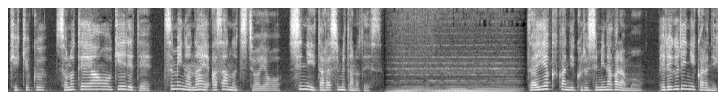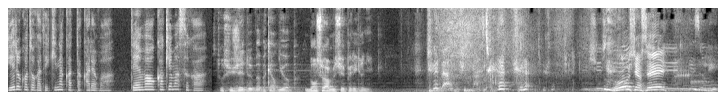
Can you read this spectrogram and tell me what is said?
結局、その提案を受け入れて、罪のないアサンの父親を死に至らしめたのです。罪悪感に苦しみながらも、ペレグリーニから逃げることができなかった彼は、電話をかけますが、au sujet de Babacar Diop. Bonsoir, monsieur Pellegrini. Tu es là, tu es là, tu es là, tu es là. Oh, Cersei Désolé,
